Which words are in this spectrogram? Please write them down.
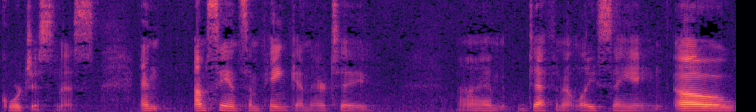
gorgeousness. And I'm seeing some pink in there too. I'm definitely seeing, oh,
